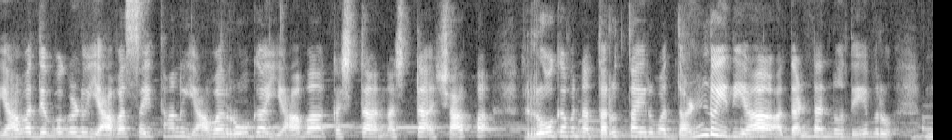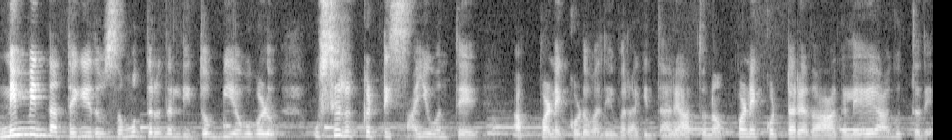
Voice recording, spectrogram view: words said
ಯಾವ ದೆವ್ವಗಳು, ಯಾವ ಸೈತಾನು, ಯಾವ ರೋಗ, ಯಾವ ಕಷ್ಟ, ನಷ್ಟ, ಶಾಪ ರೋಗವನ್ನು ತರುತ್ತಾ ಇರುವ ದಂಡು ಇದೆಯಾ? ಆ ದಂಡನ್ನು ದೇವರು ನಿಮ್ಮಿಂದ ತೆಗೆದು ಸಮುದ್ರದಲ್ಲಿ ದೊಬ್ಬಿ ಅವುಗಳು ಉಸಿರು ಕಟ್ಟಿ ಸಾಯುವಂತೆ ಅಪ್ಪಣೆ ಕೊಡುವ ದೇವರಾಗಿದ್ದಾರೆ. ಆತನು ಅಪ್ಪಣೆ ಕೊಟ್ಟರೆ ಅದು ಆಗಲೇ ಆಗುತ್ತದೆ.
